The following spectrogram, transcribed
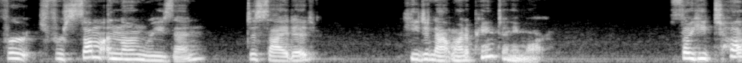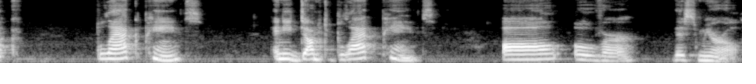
for for some unknown reason, decided he did not want to paint anymore. So he took black paint and he dumped black paint all over this mural.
